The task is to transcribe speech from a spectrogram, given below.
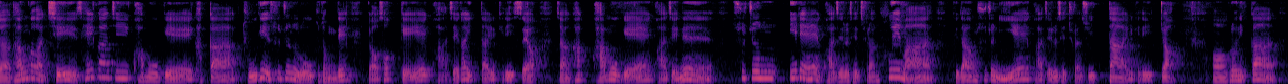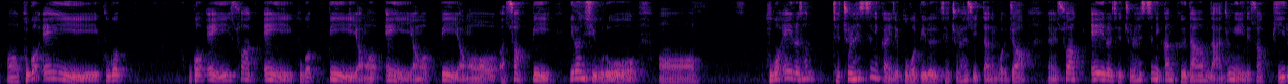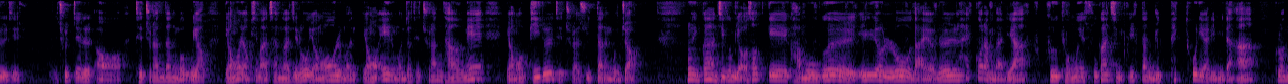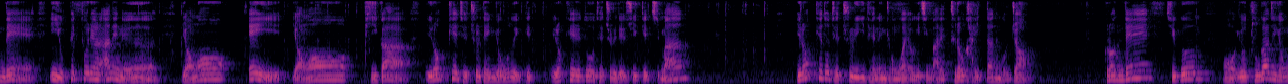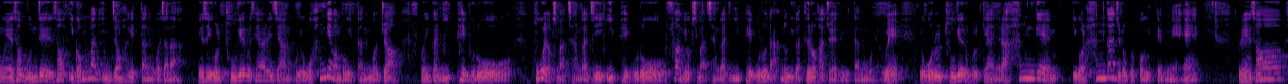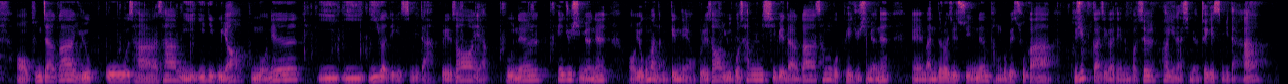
자, 다음과 같이 세 가지 과목에 각각 두 개의 수준으로 구성된 여섯 개의 과제가 있다 이렇게 돼 있어요. 자, 각 과목의 과제는 수준 1의 과제를 제출한 후에만 그 다음 수준 2의 과제를 제출할 수 있다 이렇게 돼 있죠. 어, 그러니까 어, 국어 A, 국어 국어 A, 수학 A, 국어 B, 영어 A, 영어 B, 영어 아, 수학 B 이런 식으로 어, 국어 A를 선, 제출했으니까 이제 국어 B를 제출할 수 있다는 거죠. 예, 수학 A를 제출했으니까 그 다음 나중에 이제 수학 B를 이제 출제를 어, 제출한다는 거고요. 영어 역시 마찬가지로 영어를 먼, 영어 A를 먼저 제출한 다음에 영어 B를 제출할 수 있다는 거죠. 그러니까 지금 여섯 개의 과목을 일렬로 나열을 할 거란 말이야. 그 경우의 수가 지금 일단 6팩토리얼입니다. 그런데 이 6팩토리얼 안에는 영어 A, 영어 B가 이렇게 제출된 경우도 있겠, 이렇게도 제출이 될 수 있겠지만 이렇게도 제출이 되는 경우가 여기 지금 안에 들어가 있다는 거죠. 그런데 지금 어, 이두 가지 경우에서 문제에서 이것만 인정하겠다는 거잖아. 그래서 이걸 두 개로 세알리지 않고 요거 한 개만 보겠다는 거죠. 그러니까 2팩으로 국어 역시 마찬가지 2팩으로 수학 역시 마찬가지 2팩으로 나누기가 들어가줘야 되겠다는 거예요. 왜? 요거를 두 개로 볼 게 아니라 한 개, 이걸 한 가지로 볼 거기 때문에 그래서 어, 분자가 6, 5, 4, 3, 2, 1이고요. 분모는 2, 2, 2가 되겠습니다. 그래서 약분을 해주시면은 어, 요것만 남겠네요. 그래서 6, 5, 30에다가 3 곱해 주시면은 예, 만들어질 수 있는 방법의 수가 90까지가 되는 것을 확인하시면 되겠습니다.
